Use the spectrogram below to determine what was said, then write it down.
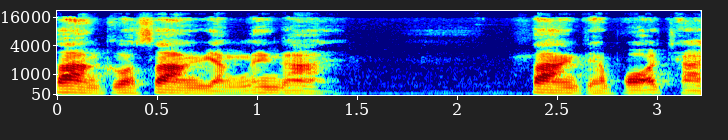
สร้างก็สร้างอย่างง่ายๆ สร้างเฉพาะใช้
